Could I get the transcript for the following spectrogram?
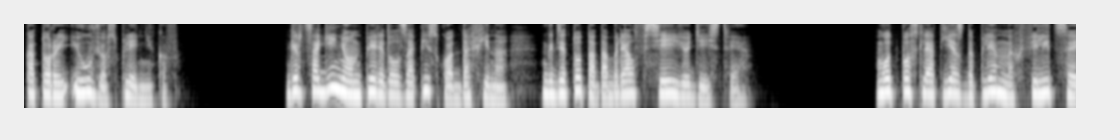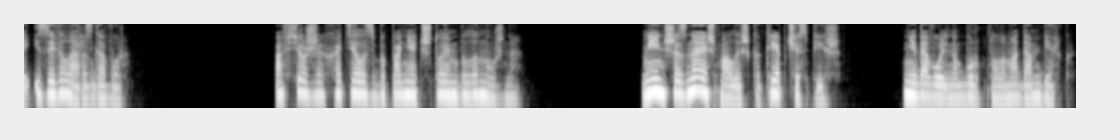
который и увез пленников. Герцогине он передал записку от дофина, где тот одобрял все ее действия. Вот после отъезда пленных Фелиция и завела разговор. А все же хотелось бы понять, что им было нужно. «Меньше знаешь, малышка, крепче спишь», — недовольно буркнула мадам Берг.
